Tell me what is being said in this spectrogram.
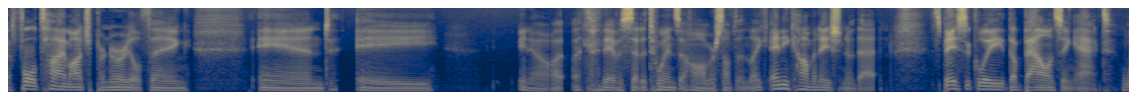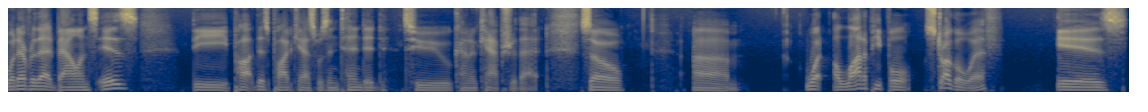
a full time entrepreneurial thing, and a you know a, they have a set of twins at home or something like any combination of that. It's basically the balancing act. Whatever that balance is, the pot this podcast was intended to kind of capture that. So. Um, what a lot of people struggle with is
